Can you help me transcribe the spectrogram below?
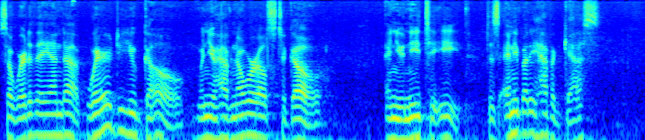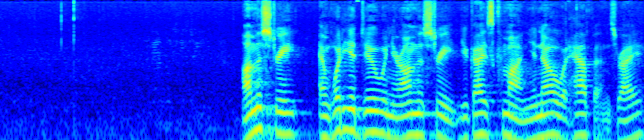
So, where do they end up? Where do you go when you have nowhere else to go and you need to eat? Does anybody have a guess? On the street. And what do you do when you're on the street? You guys, come on, you know what happens, right?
